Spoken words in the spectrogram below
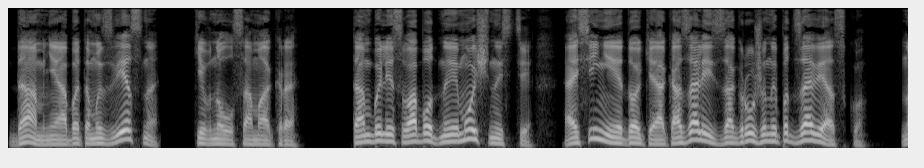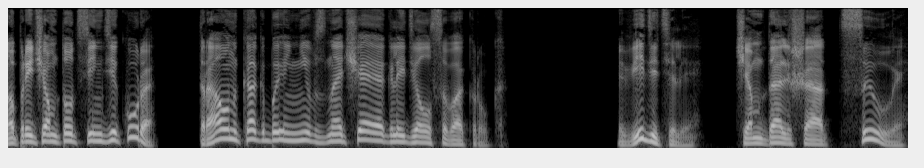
«Да, мне об этом известно», — кивнул Самакра. «Там были свободные мощности, а синие доки оказались загружены под завязку. Но при чем тут Синдикура?» Траун как бы невзначай огляделся вокруг. «Видите ли, чем дальше от Циллы,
